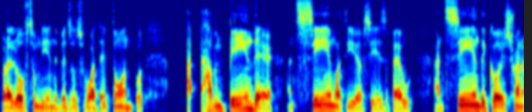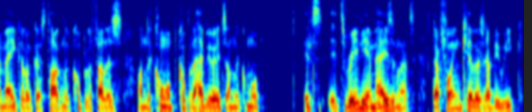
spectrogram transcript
but I love some of the individuals for what they've done. But having been there and seeing what the UFC is about and seeing the guys trying to make it, like I was talking to a couple of fellas on the come up, a couple of heavyweights on the come up. It's it's really amazing, lads. They're fighting killers every week.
